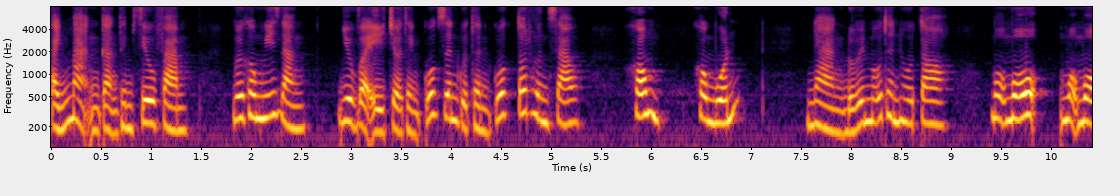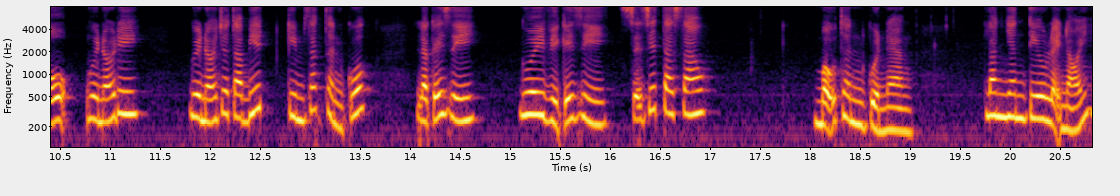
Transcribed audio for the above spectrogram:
tánh mạng càng thêm siêu phàm. Ngươi không nghĩ rằng như vậy trở thành quốc dân của thần quốc tốt hơn sao? Không, không muốn. Nàng đối với mẫu thân hô to, "Mộ mộ, mộ mộ, người nói đi, người nói cho ta biết kim sắc thần quốc là cái gì? Ngươi vì cái gì sẽ giết ta sao?" Mẫu thân của nàng, Lăng Nhân Tiêu lại nói,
